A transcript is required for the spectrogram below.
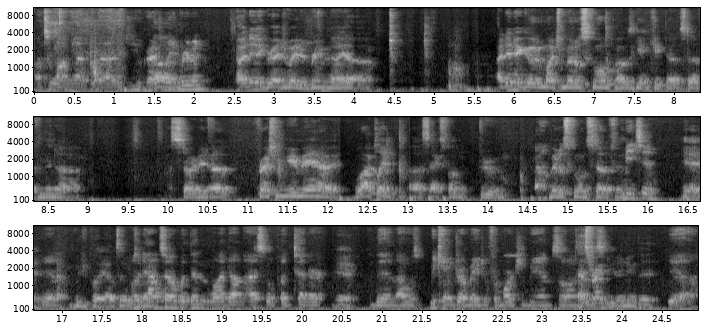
not too long after that, did you graduate in Um, Bremen? I didn't graduate at Bremen. I uh, I didn't go to much middle school. I was getting kicked out and stuff, and then uh, I started up freshman year. Man, I well, I played uh, saxophone through Oh. middle school and stuff. And Me too. yeah, Yeah. would you play alto? played too? alto, but then when I got into high school, I played tenor. Yeah, Then I was became drum major for marching band. So I that's was- right, dude. I knew that. Yeah,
